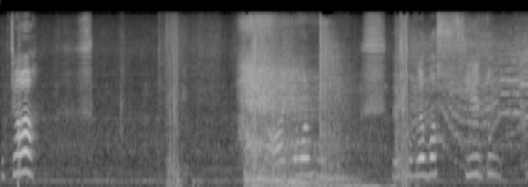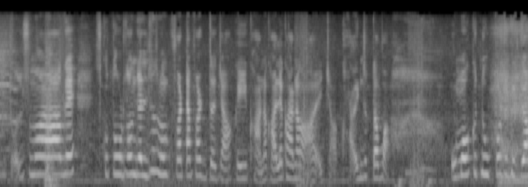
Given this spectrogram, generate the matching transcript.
पूछो। और ये वो इसको क्या बस ये तो जल्दी से मार आ गए इसको तोड़ता हूँ जल्दी से फटाफट दे जाके। ये खाना खा ले खाना खा ले, खा नहीं सकता। वहाँ। ओ माँ कितने ऊपर से गिर गया।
